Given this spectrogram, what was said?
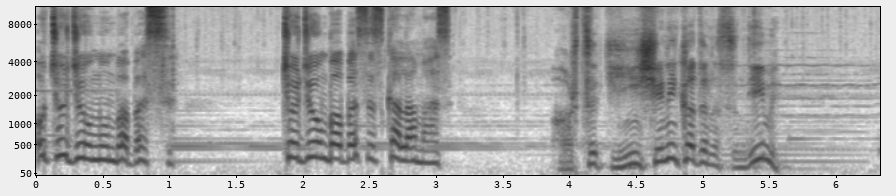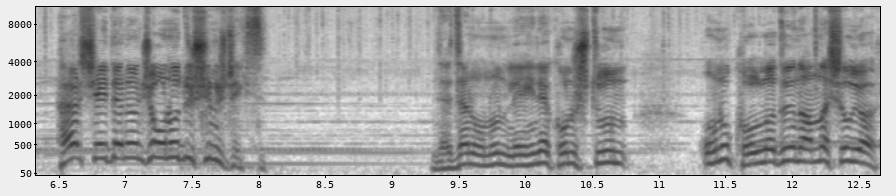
O çocuğumun babası. Çocuğum babasız kalamaz. Artık Yinşen'in kadınısın değil mi? Her şeyden önce onu düşüneceksin. Neden onun lehine konuştuğun, onu kolladığın anlaşılıyor.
